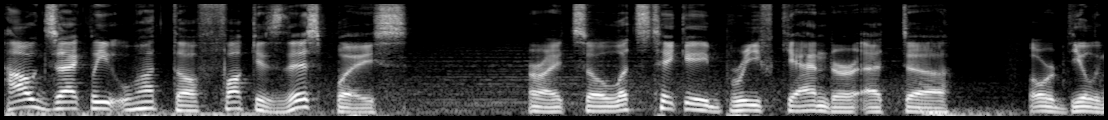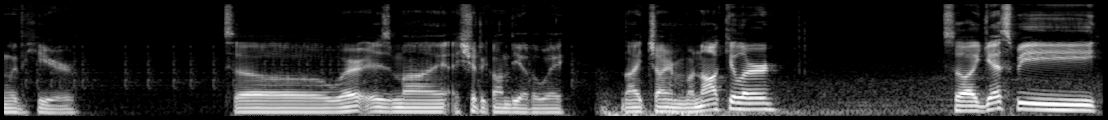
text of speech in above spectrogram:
How exactly... What the fuck is this place? Alright, so let's take a brief gander at uh, what we're dealing with here. So, where is my... I should have gone the other way. Night giant monocular. So I guess we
